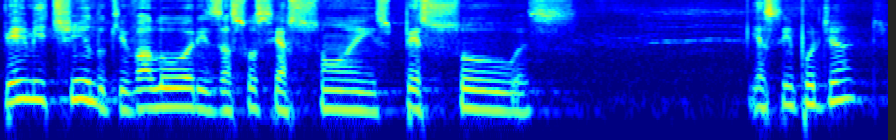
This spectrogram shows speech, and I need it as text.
Permitindo que valores, associações, pessoas, e assim por diante.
